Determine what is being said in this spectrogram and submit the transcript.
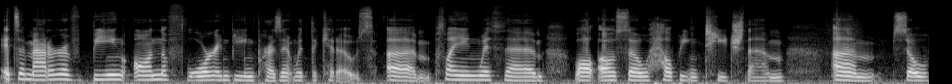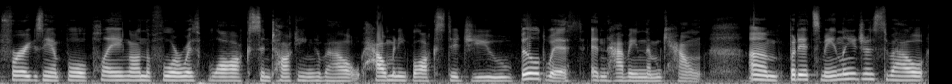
it's a matter of being on the floor and being present with the kiddos, um, playing with them while also helping teach them. Um, so, for example, playing on the floor with blocks and talking about how many blocks did you build with and having them count. Um, but it's mainly just about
